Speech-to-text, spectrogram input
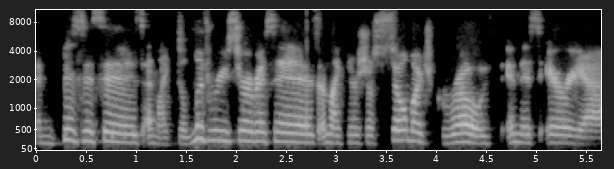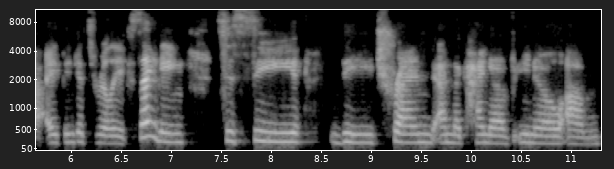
and businesses and like delivery services and like there's just so much growth in this area. I think it's really exciting to see the trend and the kind of you know um,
